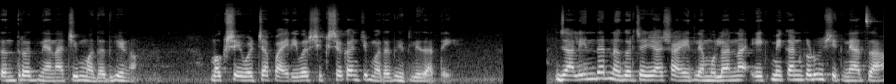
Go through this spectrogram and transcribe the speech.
तंत्रज्ञानाची मदत घेणं. मग शेवटच्या पायरीवर शिक्षकांची मदत घेतली जाते. जालिंदर नगरच्या या शाळेतल्या मुलांना एकमेकांकडून शिकण्याचा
